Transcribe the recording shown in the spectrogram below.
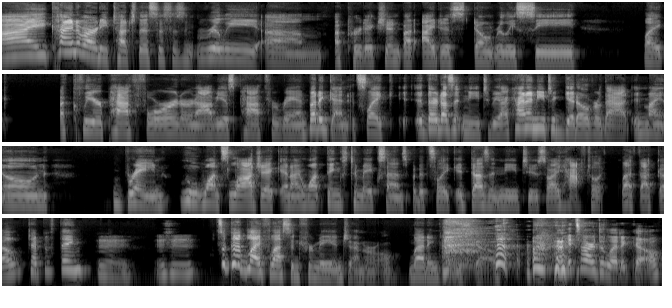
i kind of already touched this this isn't really um a prediction but i just don't really see like a clear path forward or an obvious path for rand but again it's like i- there doesn't need to be i kind of need to get over that in my own brain who wants logic and i want things to make sense but it's like it doesn't need to so i have to like let that go type of thing Mm. Mm-hmm. it's a good life lesson for me in general letting things go it's hard to let it go.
